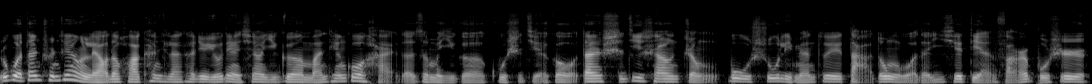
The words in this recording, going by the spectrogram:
如果单纯这样聊的话，看起来它就有点像一个瞒天过海的这么一个故事结构，但实际上整部书里面最打动我的一些点，反而不是。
